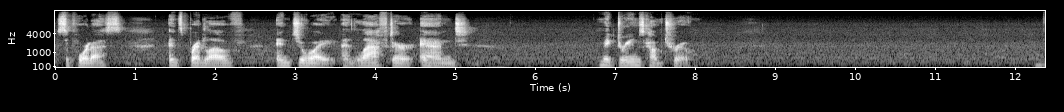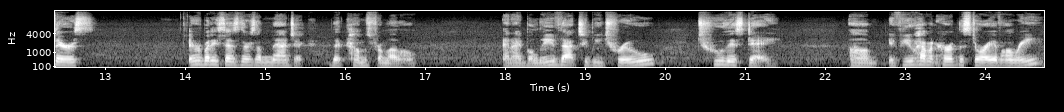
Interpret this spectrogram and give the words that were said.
support us and spread love and joy and laughter and make dreams come true. There's, everybody says there's a magic that comes from La Lande. And I believe that to be true to this day. Um, if you haven't heard the story of Henri,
